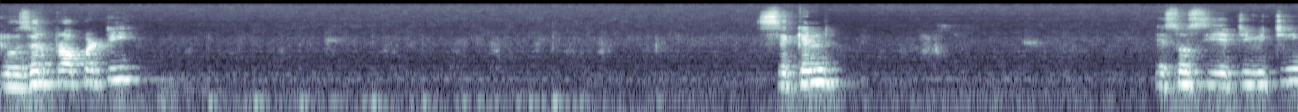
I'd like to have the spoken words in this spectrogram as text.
closure property second associativity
